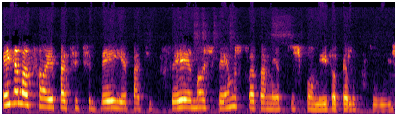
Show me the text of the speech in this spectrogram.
Em relação à hepatite B e hepatite C, nós temos tratamento disponível pelo SUS.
